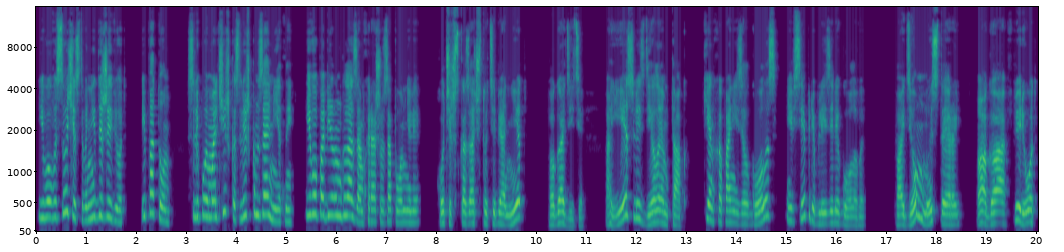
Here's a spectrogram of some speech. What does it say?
«Его высочество не доживет. И потом, слепой мальчишка слишком заметный. Его по белым глазам хорошо запомнили». «Хочешь сказать, что тебя нет? Погодите. А если сделаем так?» Кенха понизил голос, и все приблизили головы. «Пойдем мы с Терой». «Ага, вперед.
